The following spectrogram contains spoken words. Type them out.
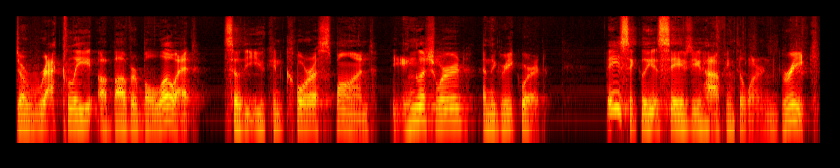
directly above or below it so that you can correspond the English word and the Greek word. Basically, it saves you having to learn Greek.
